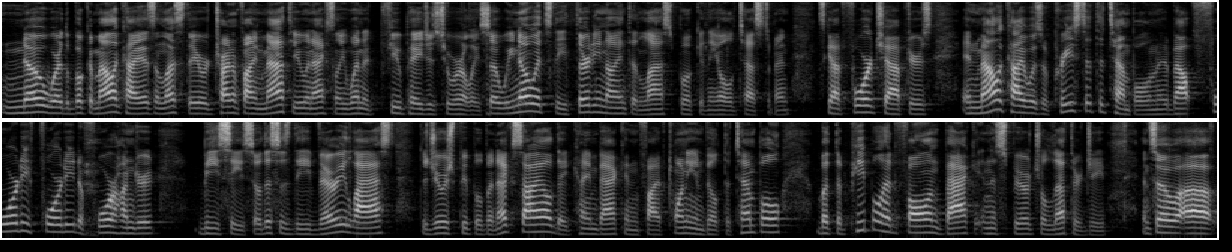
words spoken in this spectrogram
know where the book of Malachi is unless they were trying to find Matthew and actually went a few pages too early. So we know it's the 39th and last book in the Old Testament. It's got four chapters. And Malachi was a priest at the temple in about 40, 40 to 400 BC. So this is the very last. The Jewish people have been exiled. They came back in 520 and built the temple, but the people had fallen back into spiritual lethargy. And so, uh,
